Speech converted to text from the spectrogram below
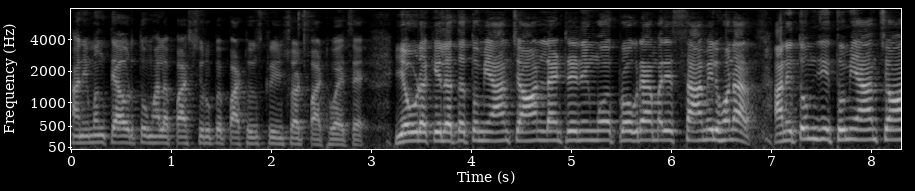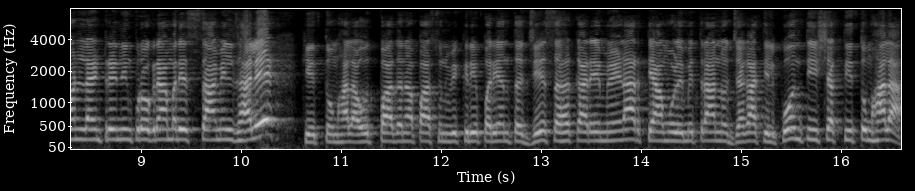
आणि मग त्यावर तुम्हाला पाचशे रुपये पाठवून स्क्रीनशॉट पाठवायचं आहे. एवढं केलं तर तुम्ही आमच्या ऑनलाईन ट्रेनिंग प्रोग्राममध्ये सामील होणार. आणि तुमची तुम्ही आमच्या ऑनलाईन ट्रेनिंग प्रोग्राममध्ये सामील झाले की तुम्हाला उत्पादनापासून विक्रीपर्यंत जे सहकार्य मिळणार त्यामुळे मित्रांनो जगातील कोणती शक्ती तुम्हाला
